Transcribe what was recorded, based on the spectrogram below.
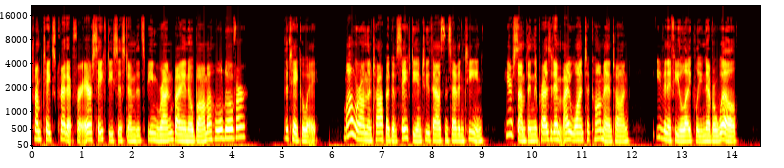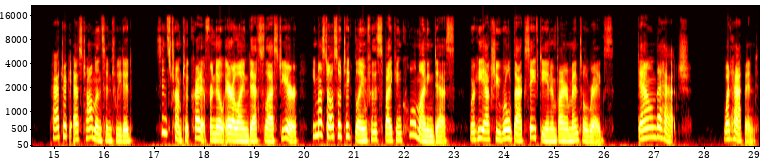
Trump takes credit for air safety system that's being run by an Obama holdover? The takeaway. While we're on the topic of safety in 2017, here's something the president might want to comment on, even if he likely never will. Patrick S. Tomlinson tweeted, Since Trump took credit for no airline deaths last year, he must also take blame for the spike in coal mining deaths, where he actually rolled back safety and environmental regs. Down the hatch. What happened?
